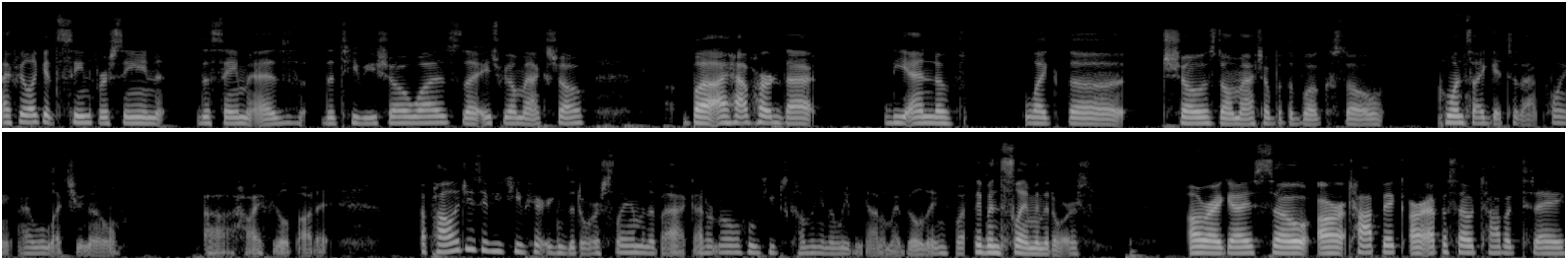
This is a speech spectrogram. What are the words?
I feel like it's scene for scene the same as the TV show was, the HBO Max show. But I have heard that the end of like the shows don't match up with the book, so once I get to that point, I will let you know uh, how I feel about it. Apologies if you keep hearing the door slam in the back. I don't know who keeps coming in and leaving out of my building, but they've been slamming the doors. All right, guys. So our topic, our episode topic today,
